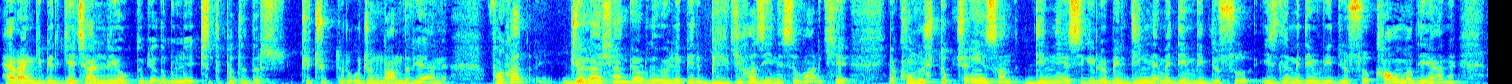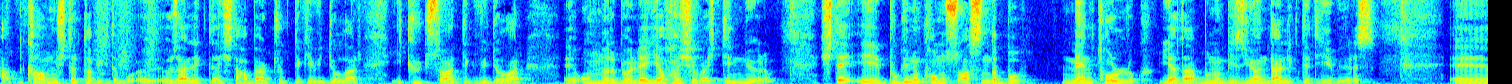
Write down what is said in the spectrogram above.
herhangi bir geçerli yoktur ya da böyle çıtı pıtıdır küçüktür, ucundandır yani. Fakat Celal Şengör'de öyle bir bilgi hazinesi var ki ya konuştukça insan dinleyesi geliyor. Benim dinlemediğim videosu, izlemediğim videosu kalmadı yani. Kalmıştır tabii ki de bu özellikle işte Habertürk'teki videolar 2-3 saatlik videolar e, onları böyle yavaş yavaş dinliyorum. İşte e, bugünün konusu aslında bu. Mentorluk ya da buna biz yönderlik de diyebiliriz. E,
